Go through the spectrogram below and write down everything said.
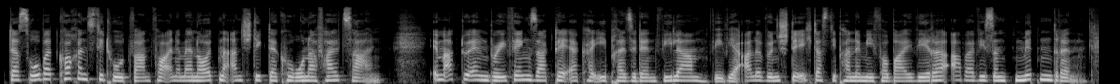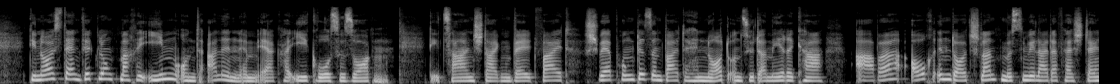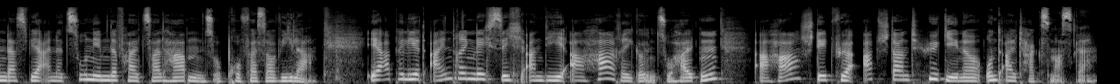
Das Robert Koch Institut warnt vor einem erneuten Anstieg der Corona-Fallzahlen. Im aktuellen Briefing sagte RKI-Präsident Wieler, wie wir alle wünschte ich, dass die Pandemie vorbei wäre, aber wir sind mittendrin. Die neueste Entwicklung mache ihm und allen im RKI große Sorgen. Die Zahlen steigen weltweit, Schwerpunkte sind weiterhin Nord- und Südamerika, aber auch in Deutschland müssen wir leider feststellen, dass wir eine zunehmende Fallzahl haben, so Professor Wieler. Er appelliert eindringlich, sich an die AHA-Regeln zu halten. AHA steht für Abstand, Hygiene und Alltagsmaske.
